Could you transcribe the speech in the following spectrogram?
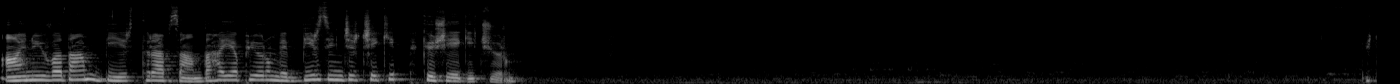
Aynı yuvadan bir trabzan daha yapıyorum ve bir zincir çekip köşeye geçiyorum. 3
